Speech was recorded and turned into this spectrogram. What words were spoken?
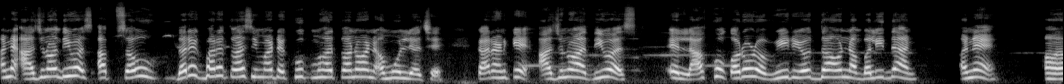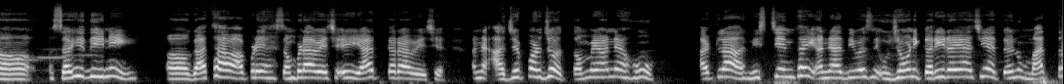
અને આજનો દિવસ આપ સૌ દરેક ભારતવાસી માટે ખૂબ મહત્વનો અને અમૂલ્ય છે. કારણ કે આજનો આ દિવસ એ લાખો કરોડો વીર યોદ્ધાઓના બલિદાન અને શહીદીની ગાથા આપણે સંભળાવે છે એ યાદ કરાવે છે. અને આજે પણ જો તમે અને હું આટલા નિશ્ચિંત થઈ અને આ દિવસની ઉજવણી કરી રહ્યા છીએ તો એનું માત્ર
